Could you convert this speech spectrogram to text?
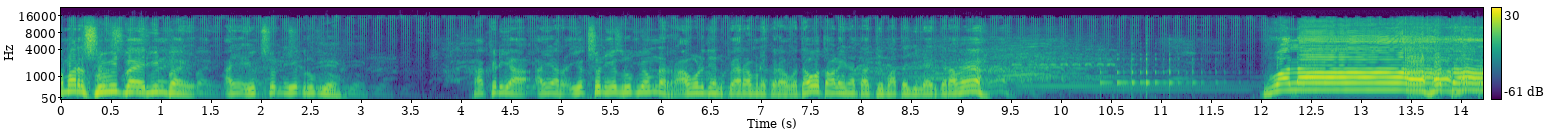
અમારા સુમિતભાઈ, અરવિંદભાઈ, અહીંયા એકસો ને એક રૂપિયો. ખાખડિયા, અહીંયા એકસો ને એક રૂપિયો અમને રાવળ દેન પ્યારામણી કરાવે. વધાવો તાળીના તાથી માતાજી લહેર કરાવે. વાલા હતા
